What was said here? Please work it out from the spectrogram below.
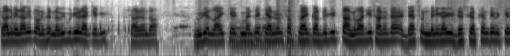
ਕੱਲ ਮਿਲਾਂਗੇ ਤੁਹਾਨੂੰ ਫਿਰ ਨਵੀਂ ਵੀਡੀਓ ਲੈ ਕੇ ਜੀ ਸਾਰਿਆਂ ਦਾ ਵੀਡੀਓ ਲਾਈਕ ਸ਼ੇਅਰ ਕਮੈਂਟ ਤੇ ਚੈਨਲ ਨੂੰ ਸਬਸਕ੍ਰਾਈਬ ਕਰ ਦਿਓ ਜੀ ਧੰਨਵਾਦ ਜੀ ਸਾਰਿਆਂ ਦਾ ਐਡਰੈਸ ਮਿਲੇਗਾ ਜੀ ਡਿਸਕ੍ਰਿਪਸ਼ਨ ਦੇ ਵਿੱਚ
